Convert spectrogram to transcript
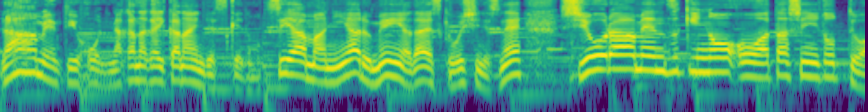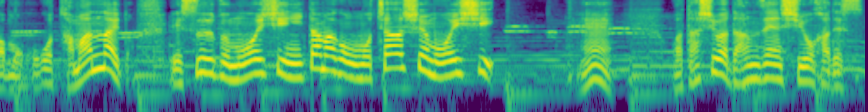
ラーメンっていう方になかなか行かないんですけども津山にある麺屋大好き美味しいんですね。塩ラーメン好きの私にとってはもうここたまんないと。えースープも美味しい煮卵もチャーシューも美味しい。ねえ私は断然塩派です。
